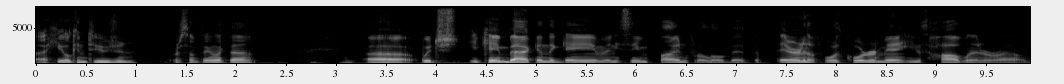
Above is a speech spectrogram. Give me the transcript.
a heel contusion or something like that. Uh, which he came back in the game and he seemed fine for a little bit, but there in the fourth quarter, man, he was hobbling around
